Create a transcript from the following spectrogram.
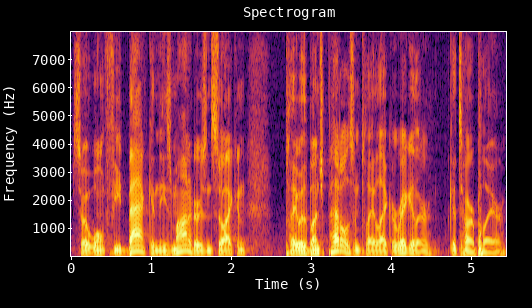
so it won't feed back in these monitors, and so I can play with a bunch of pedals and play like a regular guitar player.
